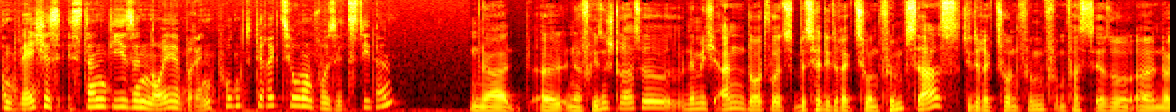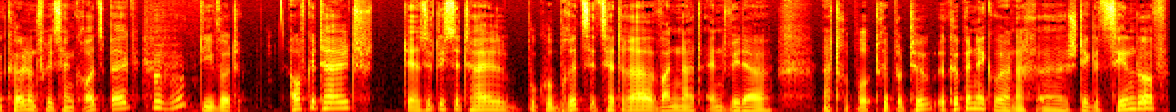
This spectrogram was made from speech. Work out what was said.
Und welches ist dann diese neue Brennpunktdirektion und wo sitzt die dann? Na, äh, in der Friesenstraße nehme ich an, dort wo jetzt bisher die Direktion 5 saß. Die Direktion 5 umfasst ja so äh, Neukölln und Friedrichshain-Kreuzberg. Mhm. Die wird aufgeteilt. Der südlichste Teil, Buko-Britz etc., wandert entweder nach Treptow-Köpenick oder nach äh, Steglitz-Zehlendorf.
